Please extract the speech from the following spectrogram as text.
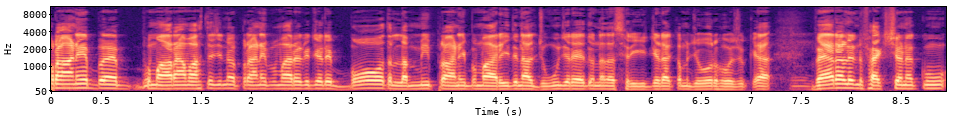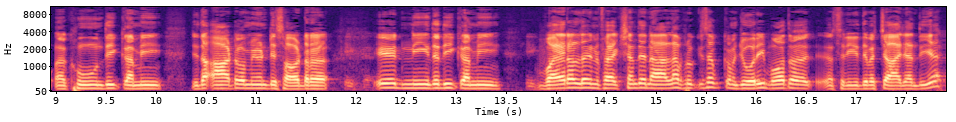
ਪੁਰਾਣੇ ਬਿਮਾਰਾਂ ਵਾਸਤੇ ਜਿਹਨਾਂ ਪੁਰਾਣੇ ਬਿਮਾਰ ਹੋ ਜਿਹੜੇ ਬਹੁਤ ਲੰਮੀ ਪੁਰਾਣੀ ਬਿਮਾਰੀ ਦੇ ਨਾਲ ਜੂਝ ਰਹੇ ਤੇ ਉਹਨਾਂ ਦਾ ਸਰੀਰ ਜਿਹੜਾ ਕਮਜ਼ੋਰ ਹੋ ਚੁੱਕਿਆ। ਵਾਇਰਲ ਇਨਫੈਕਸ਼ਨ ਖੂਨ ਦੀ ਕਮੀ ਜਿੱਦਾਂ ਆਟੋਇਮਿਊਨ ਡਿਸਆਰਡਰ ਇਹ ਨੀਂਦ ਦੀ ਕਮੀ ਵਾਇਰਲ ਇਨਫੈਕਸ਼ਨ ਦੇ ਨਾਲ ਨਾ ਫਰੂਕੀ ਸਾਹਿਬ ਕਮਜ਼ੋਰੀ ਬਹੁਤ ਸਰੀਰ ਦੇ ਵਿੱਚ ਆ ਜਾਂਦੀ ਹੈ।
